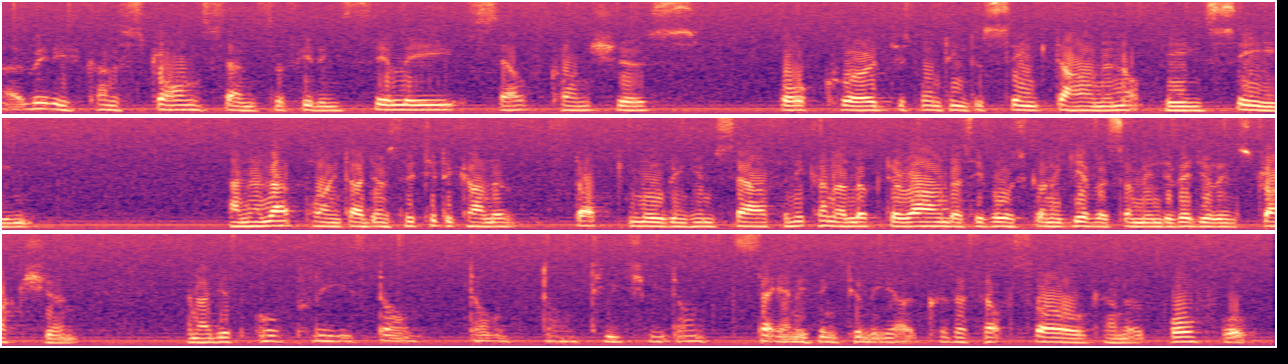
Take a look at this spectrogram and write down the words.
uh, really kind of strong sense of feeling silly, self-conscious, awkward, just wanting to sink down and not being seen. And at that point I just to kind of stopped moving himself and he kind of looked around as if he was going to give us some individual instruction. And I just, oh please don't, don't, don't teach me, don't say anything to me because I felt so kind of awful.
